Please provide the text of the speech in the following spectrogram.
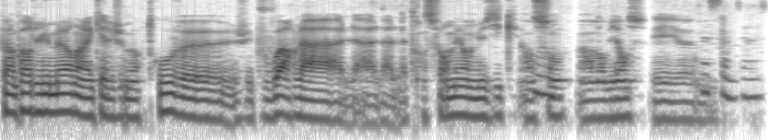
peu importe l'humeur dans laquelle je me retrouve, euh, je vais pouvoir la, la, la, la, transformer en musique, en son, en ambiance. Et, euh, c'est intéressant.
